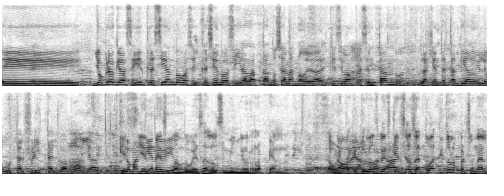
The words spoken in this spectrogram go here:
Eh, yo creo que va a seguir creciendo, va a seguir creciendo, va a seguir adaptándose a las novedades que se van presentando. La gente hasta el día de hoy le gusta el freestyle, lo apoya, ¿Qué lo mantiene vivo. cuando ves a los niños rapeando? Ahorita que tú los ves, que, o sea, tú a título personal,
